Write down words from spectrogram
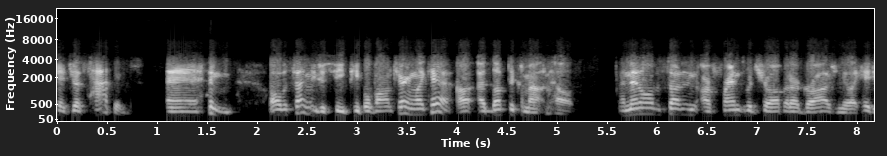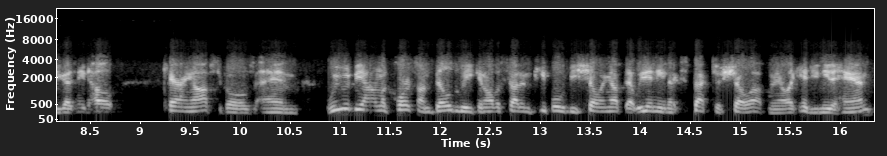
it just happens. And all of a sudden, you just see people volunteering, like, yeah, I'd love to come out and help. And then all of a sudden, our friends would show up at our garage and be like, hey, do you guys need help carrying obstacles? And we would be on the course on build week, and all of a sudden, people would be showing up that we didn't even expect to show up. And they're like, hey, do you need a hand?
